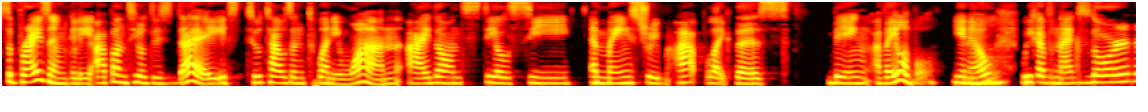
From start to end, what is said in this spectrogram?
surprisingly, up until this day, it's 2021. I don't still see a mainstream app like this being available. You know, mm-hmm. we have Nextdoor,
